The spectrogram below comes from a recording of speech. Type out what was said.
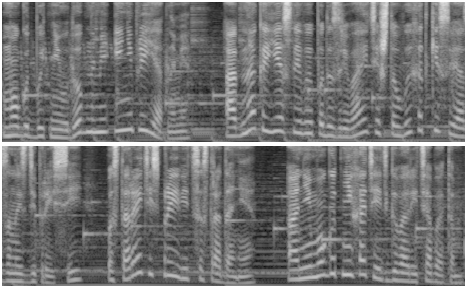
могут быть неудобными и неприятными. Однако, если вы подозреваете, что выходки связаны с депрессией, постарайтесь проявить сострадание. Они могут не хотеть говорить об этом,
